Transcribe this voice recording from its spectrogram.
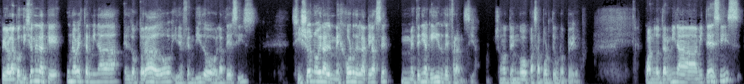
pero la condición era que una vez terminada el doctorado y defendido la tesis, si yo no era el mejor de la clase, me tenía que ir de Francia. Yo no tengo pasaporte europeo. Cuando termina mi tesis,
